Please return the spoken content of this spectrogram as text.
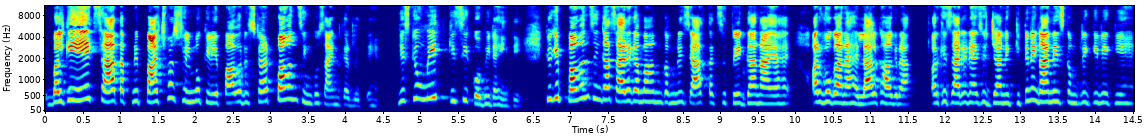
बल्कि एक साथ अपने पाँच पाँच फ़िल्मों के लिए पावर स्टार पवन सिंह को साइन कर लेते हैं। जिसकी उम्मीद किसी को भी नहीं थी। क्योंकि पवन सिंह का सारे का हम कंपनी से आज तक सिर्फ़ एक गाना आया है और वो गाना है लाल घाघरा। और खेसारी ने ऐसे जाने कितने गाने इस कंपनी के लिए किए हैं।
